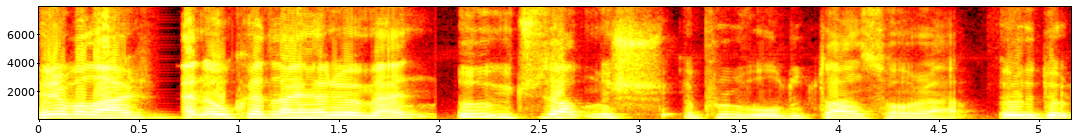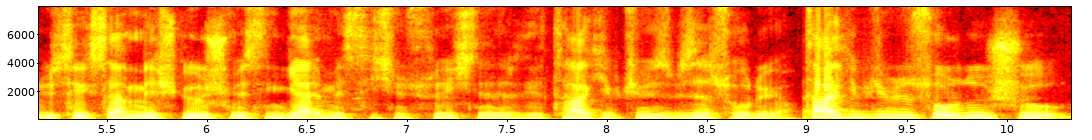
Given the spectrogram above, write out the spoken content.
Merhabalar, ben avukat Ayhan Ömen. I-360 approve olduktan sonra I-485 görüşmesinin gelmesi için süreç nedir diye takipçimiz bize soruyor. Takipçimizin sorduğu şu,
